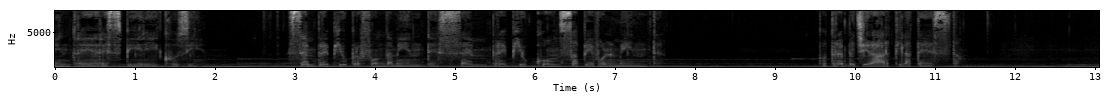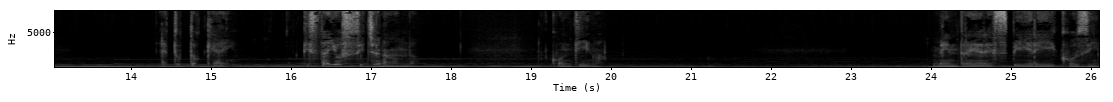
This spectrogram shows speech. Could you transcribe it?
Mentre respiri così, sempre più profondamente, sempre più consapevolmente. Potrebbe girarti la testa. È tutto ok, ti stai ossigenando. Continua. Mentre respiri così,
